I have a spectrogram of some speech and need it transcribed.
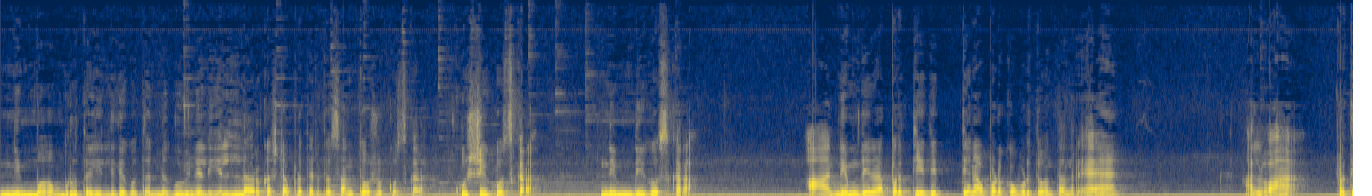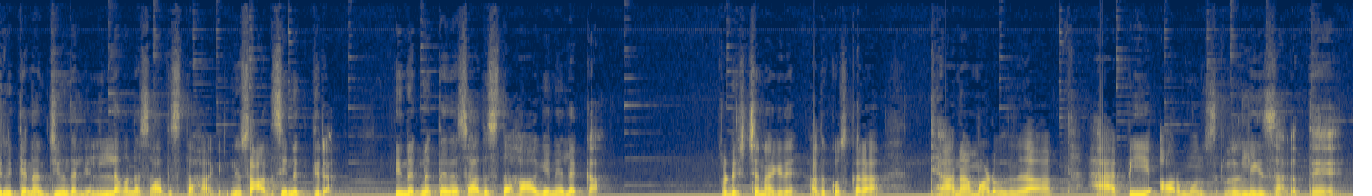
ನಿಮ್ಮ ಅಮೃತ ಎಲ್ಲಿದೆ ಗೊತ್ತಾ? ನಗುವಿನಲ್ಲಿ ಎಲ್ಲರೂ ಕಷ್ಟಪಡ್ತಾ ಇರ್ತಾರೆ ಸಂತೋಷಕ್ಕೋಸ್ಕರ, ಖುಷಿಗೋಸ್ಕರ, ನೆಮ್ಮದಿಗೋಸ್ಕರ. ಆ ನೆಮ್ಮದಿನ ಪ್ರತಿನಿತ್ಯ ನಾವು ಪಡ್ಕೊಬಿಡ್ತು ಅಂತಂದರೆ, ಅಲ್ವಾ? ಪ್ರತಿನಿತ್ಯ ನನ್ನ ಜೀವನದಲ್ಲಿ ಎಲ್ಲವನ್ನ ಸಾಧಿಸ್ತಾ ಹಾಗೆ. ನೀವು ಸಾಧಿಸಿ ನಗ್ತೀರ? ನೀವು ನಗ್ನಗ್ತಾ ಇದ್ರೆ ಸಾಧಿಸ್ತಾ ಹಾಗೇನೆ ಲೆಕ್ಕ. ನೋಡಿ ಚೆನ್ನಾಗಿದೆ. ಅದಕ್ಕೋಸ್ಕರ ಧ್ಯಾನ ಮಾಡೋದ್ರಿಂದ ಹ್ಯಾಪಿ ಹಾರ್ಮೋನ್ಸ್ ರಿಲೀಸ್ ಆಗುತ್ತೆ.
